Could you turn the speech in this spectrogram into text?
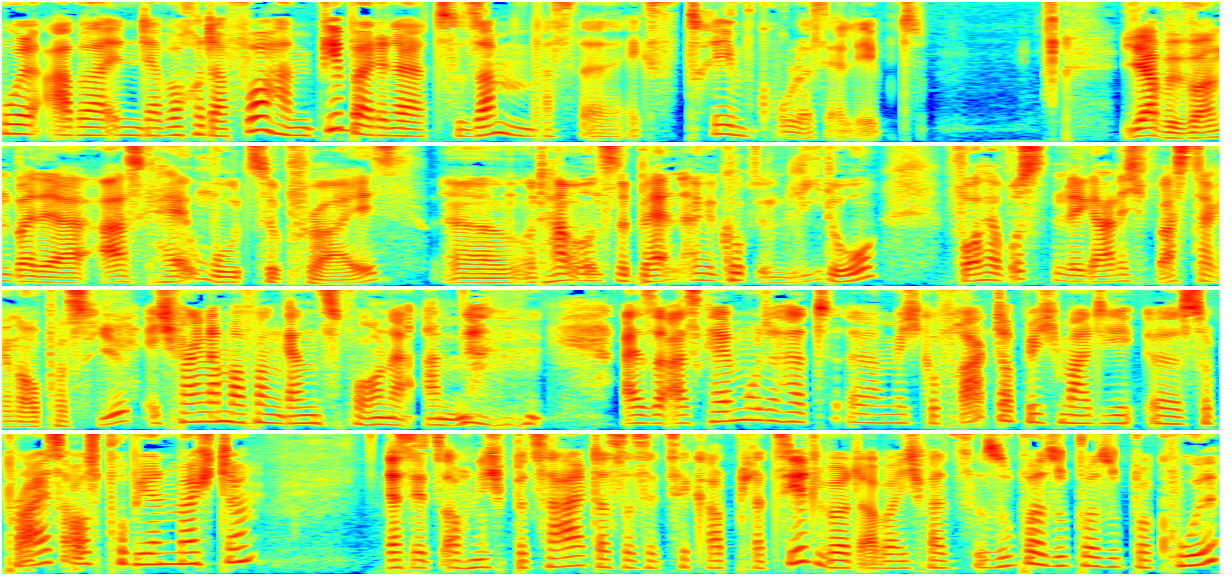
cool, aber in der Woche davor haben wir beide da zusammen was äh, extrem Cooles erlebt. Ja, wir waren bei der Ask Helmut Surprise ähm, und haben uns eine Band angeguckt im Lido. Vorher wussten wir gar nicht, was da genau passiert. Ich fange nochmal von ganz vorne an. Also Ask Helmut hat äh, mich gefragt, ob ich mal die äh, Surprise ausprobieren möchte. Das jetzt auch nicht bezahlt, dass das jetzt hier gerade platziert wird, aber ich fand es super, super, super cool.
